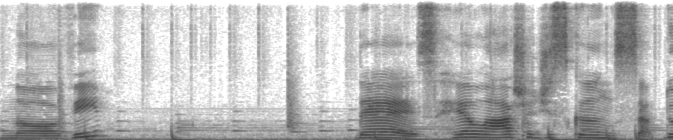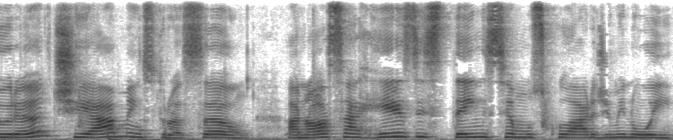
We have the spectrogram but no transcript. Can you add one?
9, 10. Relaxa, descansa. Durante a menstruação, a nossa resistência muscular diminui.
